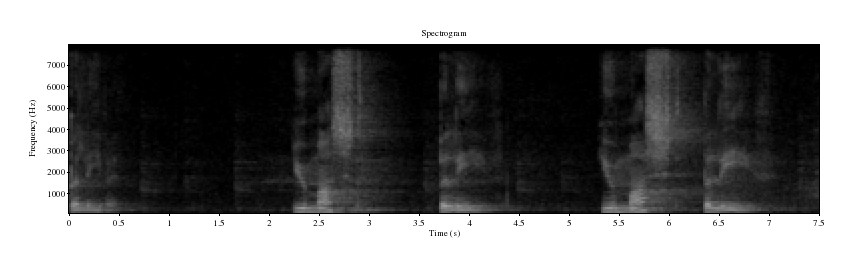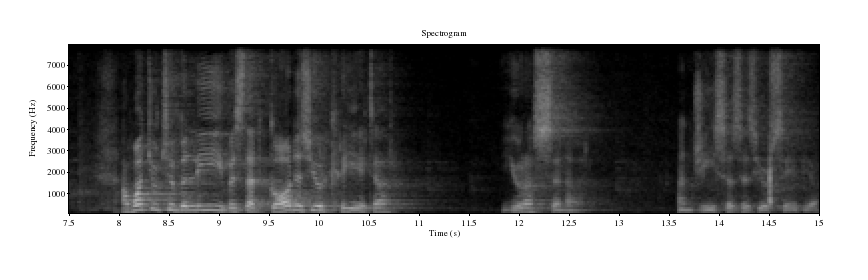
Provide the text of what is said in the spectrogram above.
believeth. You must believe. You must believe. And what you're to believe is that God is your creator, you're a sinner, and Jesus is your Savior.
